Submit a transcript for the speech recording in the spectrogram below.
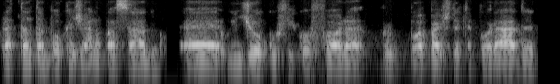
para tanta boca já no passado. É, o Njoku ficou fora por boa parte da temporada.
